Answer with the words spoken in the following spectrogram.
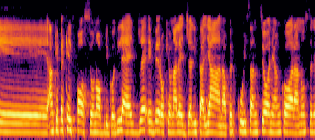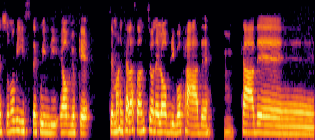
anche perché il POS è un obbligo di legge, è vero che è una legge all'italiana per cui sanzioni ancora non se ne sono viste, quindi è ovvio che se manca la sanzione l'obbligo cade, mm. cade eh,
